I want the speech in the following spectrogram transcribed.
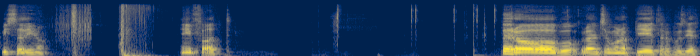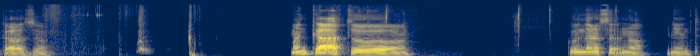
Mi sa di no. E infatti. Però, boh, lanciamo una pietra così a caso. Mancato! Gundala No, niente.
